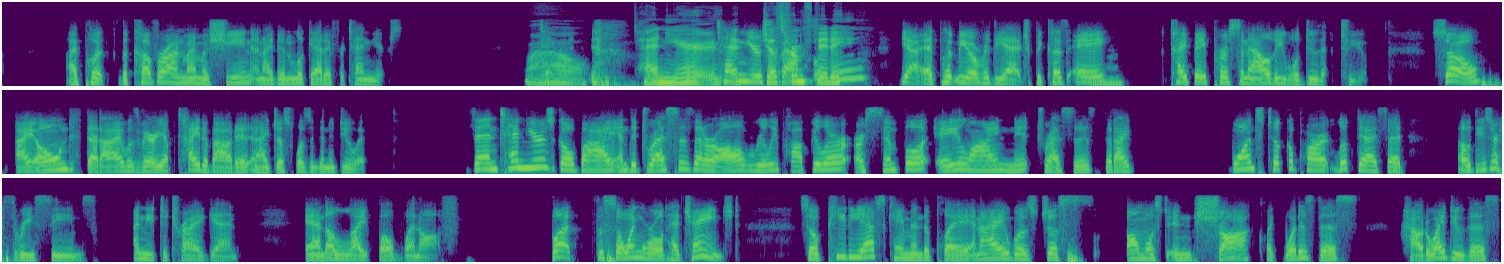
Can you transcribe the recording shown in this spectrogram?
I put the cover on my machine and I didn't look at it for 10 years. Wow. 10 years. 10 years. Just from fitting? Yeah, it put me over the edge because A, mm-hmm. type A personality will do that to you. So I owned that I was very uptight about it and I just wasn't going to do it. Then 10 years go by, and the dresses that are all really popular are simple A line knit dresses that I once took apart, looked at, I said, Oh, these are three seams. I need to try again. And a light bulb went off. But the sewing world had changed. So PDFs came into play, and I was just almost in shock like, what is this? How do I do this?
